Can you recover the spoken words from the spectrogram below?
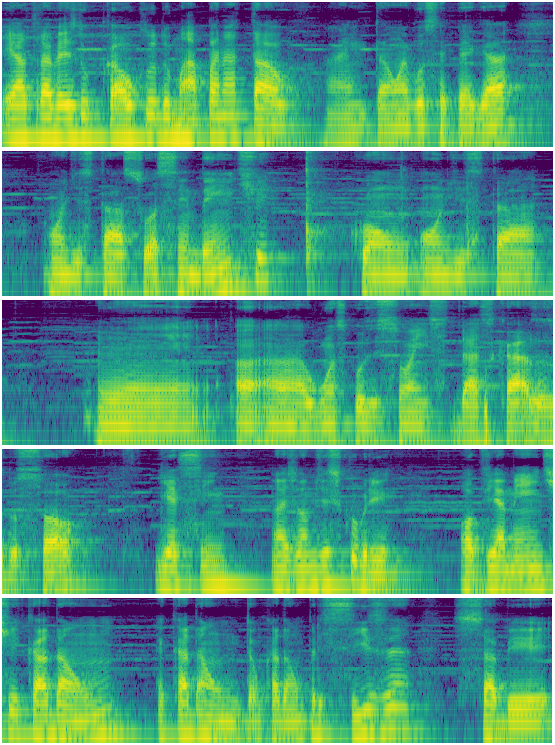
é através do cálculo do mapa natal. Né? Então, é você pegar onde está a sua ascendente com onde está é, a, a algumas posições das casas do Sol e assim nós vamos descobrir. Obviamente, cada um é cada um, então cada um precisa saber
